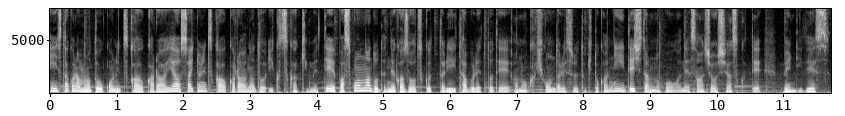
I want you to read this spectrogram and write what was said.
インスタグラムの投稿に使うカラーやサイトに使うカラーなどいくつか決めて、パソコンなどでね画像を作ったり、タブレットであの書き込んだりする時とかにデジタルの方がね参照しやすくて便利です。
